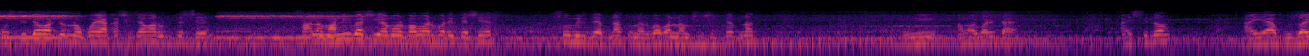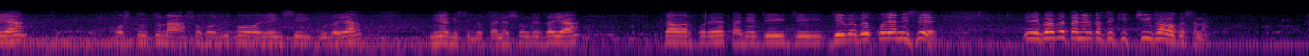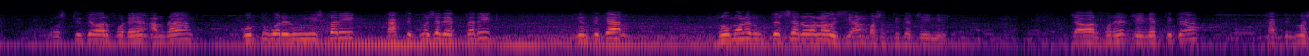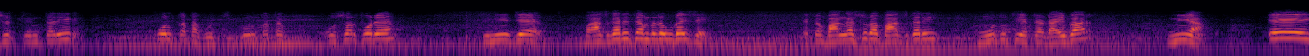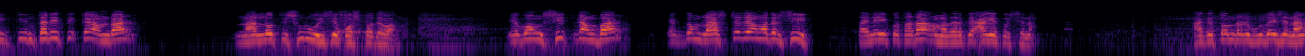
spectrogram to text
অস্থি দেওয়ার জন্য আকাশি যাওয়ার উদ্দেশ্যে সালামানিবাসী আমার বাবার বাড়ি দেশের সমীর দেবনাথ, ওনার বাবার নাম শিশির দেবনাথ। উনি আমার বাড়িতে আইছিল, আইয়া বুঝাইয়া কষ্ট হইতো না সহজীব এই সেই বুঝাইয়া নিয়ে গেছিল। তাইনের সঙ্গে যাইয়া যাওয়ার পরে তাইনে যে যেভাবে কইয়া নিছে, এইভাবে তাইনের কাছে কিচ্ছুই পাওয়া গেছে না। অস্থি দেওয়ার পরে আমরা অক্টোবরের উনিশ তারিখ, কার্তিক মাসের এক তারিখ, এখান থেকে ভ্রমণের উদ্দেশ্যে রওনা হয়েছি আমবাসার থেকে ট্রেনে। যাওয়ার পরে ট্রেনের থেকে কার্তিক মাসের তিন তারিখ কলকাতা পড়ছি কলকাতা পৌঁছার পরে তিনি যে বাস গাড়িতে আমরা উঠাইছে একটা বাঙ্গাসুরা বাস গাড়ি, মধুতি একটা ড্রাইভার নিয়া, এই তিন তারিখ থেকে আমরা নালতি শুরু হয়েছে কষ্ট দেওয়া। এবং সিট নাম্বার একদম লাস্টে যে আমাদের সিট তাই এই কথাটা আমাদেরকে আগে কইছে না। আগে তো আমরা বুঝাইছে না,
